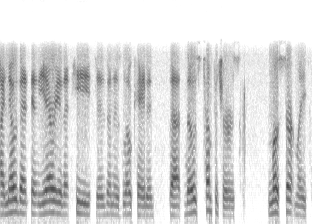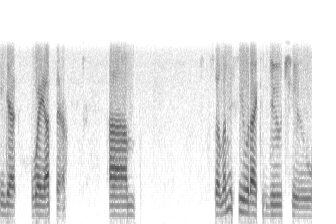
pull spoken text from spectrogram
I know that in the area that he is and is located that those temperatures most certainly can get way up there. Um, so let me see what I can do to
